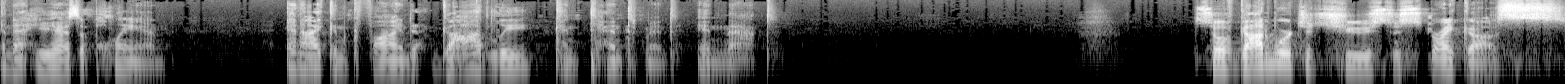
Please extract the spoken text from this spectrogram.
and that He has a plan. And I can find godly contentment in that. So, if God were to choose to strike us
